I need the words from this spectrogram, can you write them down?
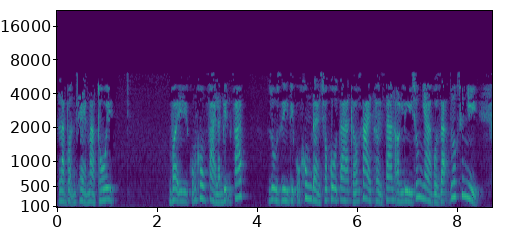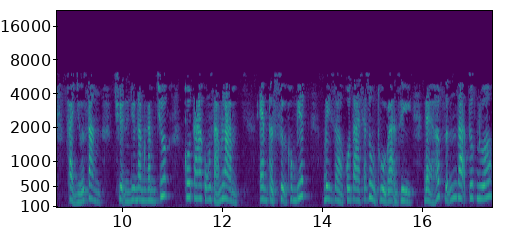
là bọn trẻ mà thôi. Vậy cũng không phải là biện pháp, dù gì thì cũng không để cho cô ta kéo dài thời gian ở lì trong nhà của dạ tước chứ nhỉ. Phải nhớ rằng, chuyện như 5 năm trước, cô ta cũng dám làm. Em thật sự không biết, bây giờ cô ta sẽ dùng thủ đoạn gì để hấp dẫn dạ tước nữa.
